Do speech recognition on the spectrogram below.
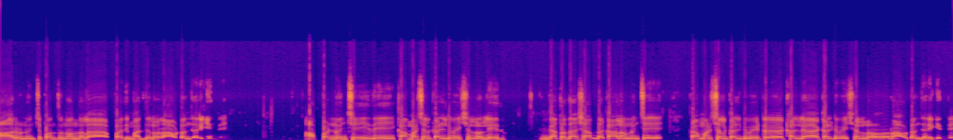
ఆరు నుంచి పంతొమ్మిది వందల పది మధ్యలో రావటం జరిగింది. అప్పటి నుంచి ఇది కమర్షియల్ కల్టివేషన్లో లేదు. గత దశాబ్ద కాలం నుంచి కమర్షియల్ కల్టివేట్ కల్ కల్టివేషన్లో రావటం జరిగింది.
